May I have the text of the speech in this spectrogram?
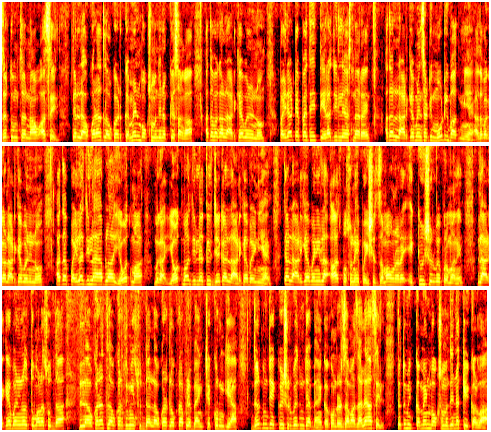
जर तुमचं नाव असेल तर लवकरात लवकर कमेंट बॉक्समध्ये नक्की सांगा. आता बघा लाडक्या बहिणीनो पहिल्या टप्प्यात हे तेरा जिल्हे असणार आहे. आता लाडक्या बहिणीसाठी मोठी बातमी आहे. आता बघा लाडक्या बहिणीनो आता पहिला जिल्हा आहे आपला यवतमाळ. बघा यवतमाळ जिल्ह्यातील जे काय लाडक्या बहिणी आहे त्या लाडक्या बहिणीला आजपासून हे पैसे जमा होणार आहे एकवीसशे रुपयेप्रमाणे लाडक्या बहिणीला तुम्हाला सुद्धा लवकरात लवकर तुम्ही सुद्धा लवकरात लवकर आपले बँक चेक करून घ्या. जर तुमचे एकवीसशे रुपये तुमच्या बँक अकाउंटवर जमा झाले असेल तर तुम्ही कमेंट बॉक्समध्ये नक्की कळवा.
